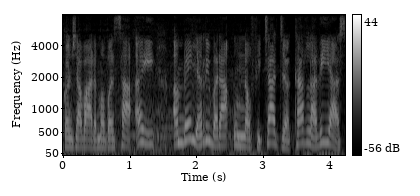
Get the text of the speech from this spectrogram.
Com ja vàrem avançar ahir, amb ell arribarà un nou fitxatge, Carla Díaz,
